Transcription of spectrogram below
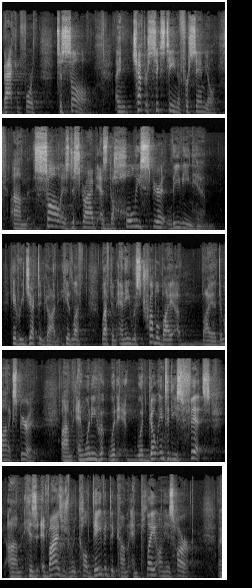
back and forth to Saul. In chapter 16 of 1 Samuel, um, Saul is described as the Holy Spirit leaving him. He had rejected God, he had left, left him, and he was troubled by a, by a demonic spirit. Um, and when he would, would go into these fits, um, his advisors would call David to come and play on his harp, a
